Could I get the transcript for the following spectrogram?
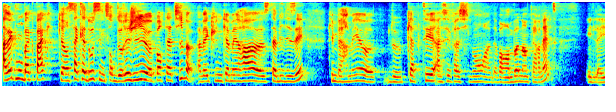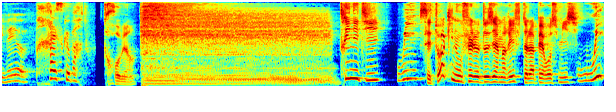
Avec mon backpack, qui est un sac à dos, c'est une sorte de régie euh, portative avec une caméra euh, stabilisée qui me permet euh, de capter assez facilement, d'avoir un bon internet et de liver presque partout. Trop bien. Trinity, Oui. C'est toi qui nous fais le deuxième riff de l'apéro Smith? Oui.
